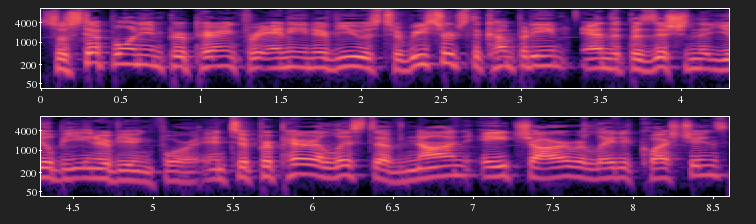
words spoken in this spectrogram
So step one in preparing for any interview is to research the company and the position that you'll be interviewing for and to prepare a list of non-HR related questions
